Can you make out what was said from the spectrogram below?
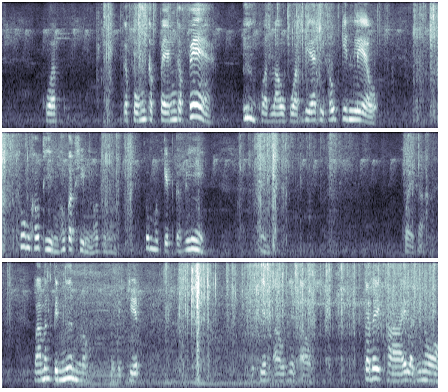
ๆขวดกระป๋องกระแปงกาแฟขวดเหล้าขวดเบียร์ที่เขากินแล้วทุ่มเขาถิ่มเขากระถิ่มเนาะพี่น้องทุ่มมาเก็บกับนี่ข่อยกะว่ามันเป็นเงินเนาะข่อยไปเก็บไปเก็บเอาเฮ็ดเอา ก็ได้ขายแหละพี่น้อง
